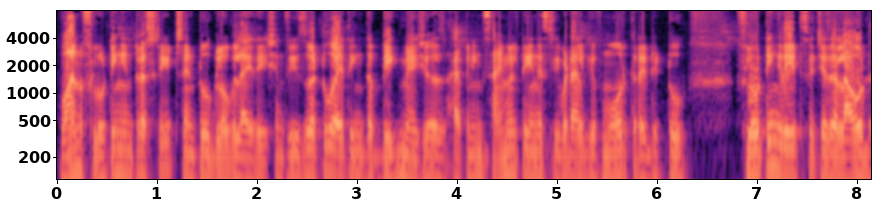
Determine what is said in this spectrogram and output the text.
one, floating interest rates, and two, globalizations. These were two, I think, the big measures happening simultaneously, but I'll give more credit to floating rates, which has allowed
